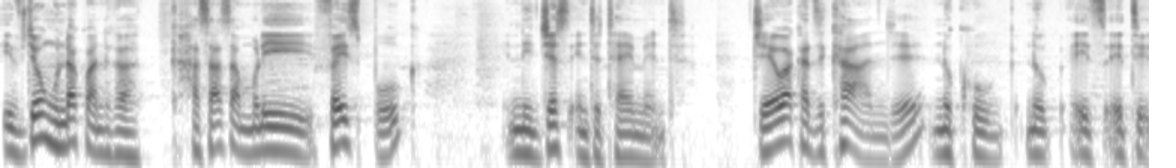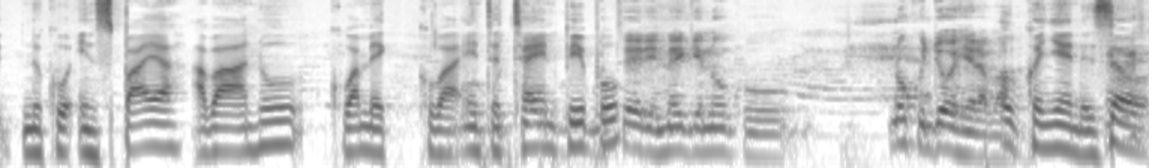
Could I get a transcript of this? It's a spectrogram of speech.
ibyo nkunda kwandika hasasa muri facebook ni just entertainment. Jewe akazi kanje ni uku- inspire abantu kuba entertain people. gutera intege no ku- no kuryohera abantu. Uko nyene so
